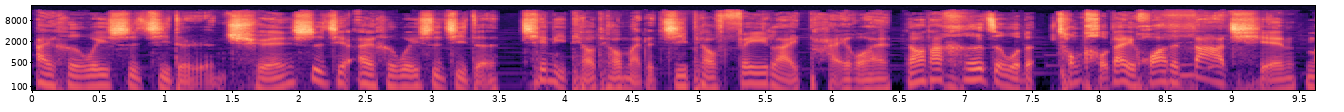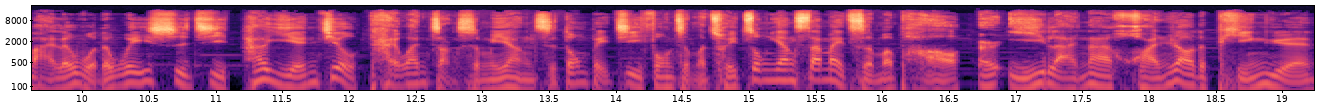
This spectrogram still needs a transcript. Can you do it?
爱喝威士忌的人，全世界爱喝威士忌的人，千里迢迢买的机票飞来台湾，然后他喝着我的从口袋里花的大钱买了我的威士忌，还要研究台湾长什么样子，东北季风怎么吹，中央山脉怎么跑，而宜兰那环绕的平原，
